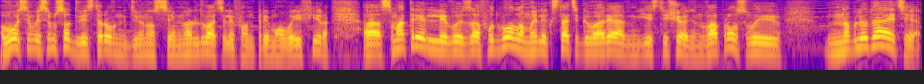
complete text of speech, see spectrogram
8 800 200 ровно 9702, телефон прямого эфира. А, смотрели ли вы за футболом? Или, кстати говоря, есть еще один вопрос. Вы наблюдаете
